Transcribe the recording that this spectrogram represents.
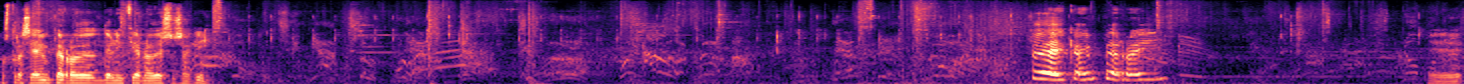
Ostras, si hay un perro de- del infierno de esos aquí. ¡Ey, hay un perro ahí! Eh...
